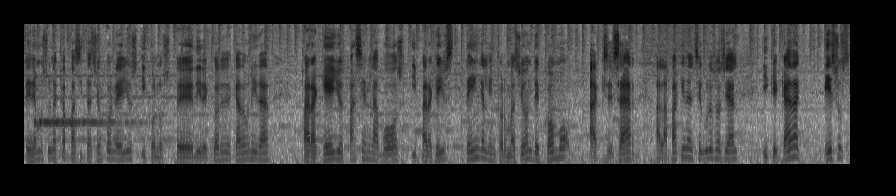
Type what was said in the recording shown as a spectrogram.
Tenemos una capacitación con ellos y con los eh, directores de cada unidad para que ellos pasen la voz y para que ellos tengan la información de cómo accesar a la página del Seguro Social y que cada esos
